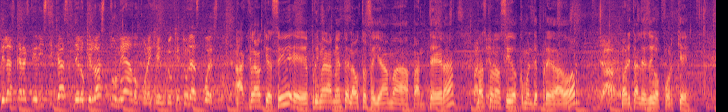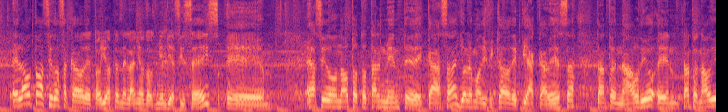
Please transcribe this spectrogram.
de las características de lo que lo has tuneado, por ejemplo. ¿Qué tú le has puesto? Ah, claro que sí. Eh, primeramente el auto se llama Pantera, más conocido como el Depredador. Ya. Ahorita les digo por qué. El auto ha sido sacado de Toyota en el año 2016. eh, ha sido un auto totalmente de casa. Yo lo he modificado de pie a cabeza, tanto en audio, en, tanto en audio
